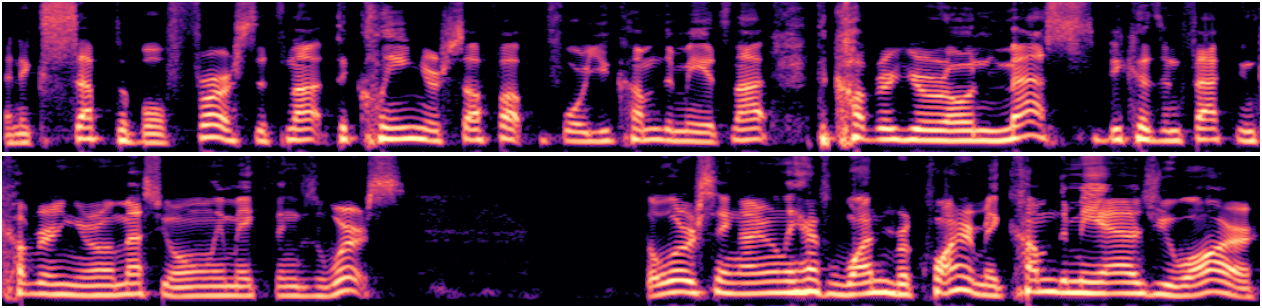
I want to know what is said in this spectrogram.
and acceptable first. It's not to clean yourself up before you come to me. It's not to cover your own mess, because in fact, in covering your own mess, you only make things worse. The Lord is saying, I only have one requirement come to me as you are,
